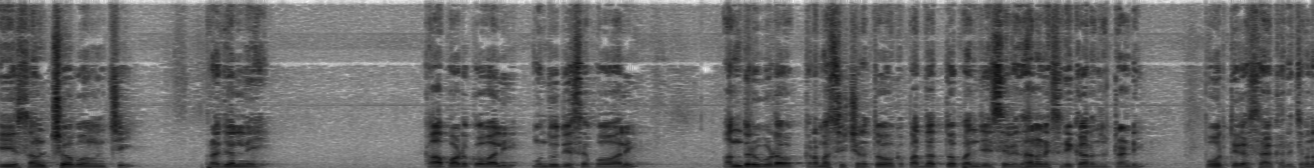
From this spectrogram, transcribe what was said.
ఈ సంక్షోభం నుంచి ప్రజల్ని కాపాడుకోవాలి ముందుకు తీసుకుపోవాలి. అందరూ కూడా ఒక క్రమశిక్షణతో ఒక పద్ధతితో పనిచేసే విధానానికి శ్రీకారం చుట్టండి. పూర్తిగా సహకరించమని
